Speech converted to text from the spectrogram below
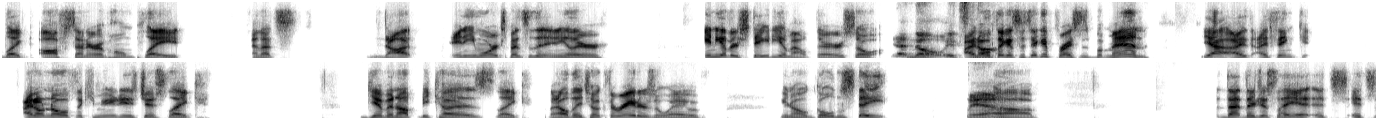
like off center of home plate, and that's not any more expensive than any other any other stadium out there. So yeah, no, it's. I don't not- think it's the ticket prices, but man, yeah, I I think I don't know if the community is just like given up because like well they took the Raiders away, you know, Golden State Yeah, uh, that they're just like it, it's it's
